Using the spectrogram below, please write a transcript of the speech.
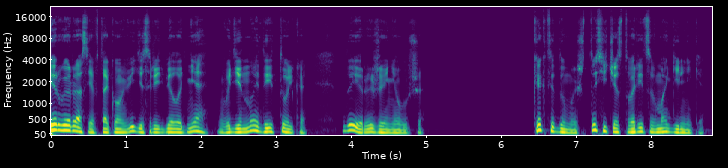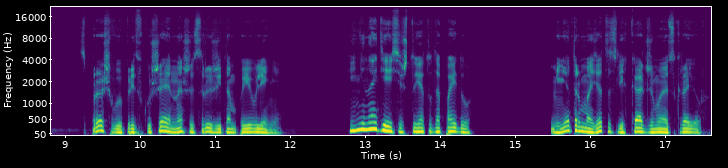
Первый раз я в таком виде средь бела дня, водяной, да и только, да и рыжая не лучше. «Как ты думаешь, что сейчас творится в могильнике?» Спрашиваю, предвкушая наше с рыжей там появление. «И не надейся, что я туда пойду», меня тормозят и слегка отжимают с краев.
